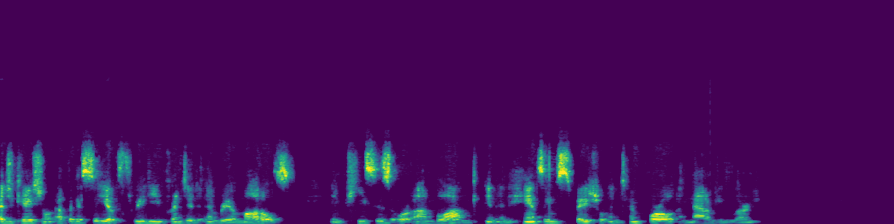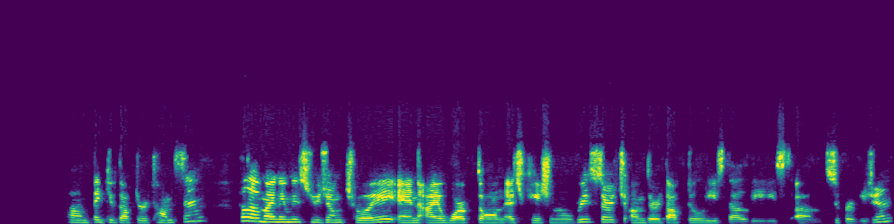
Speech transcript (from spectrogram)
educational efficacy of 3D printed embryo models in pieces or en bloc in enhancing spatial and temporal anatomy learning. Um, thank you, Dr. Thompson. Hello, my name is Yujung Choi, and I worked on educational research under Dr. Lisa Lee's um, supervision.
